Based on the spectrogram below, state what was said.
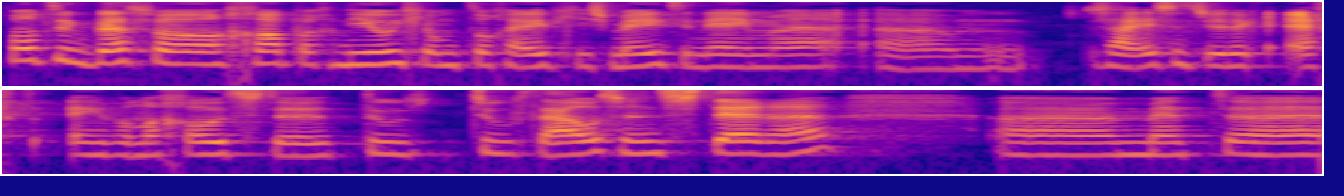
Vond ik best wel een grappig nieuwtje om toch eventjes mee te nemen. Um, zij is natuurlijk echt een van de grootste 2000 sterren. Uh, met uh,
